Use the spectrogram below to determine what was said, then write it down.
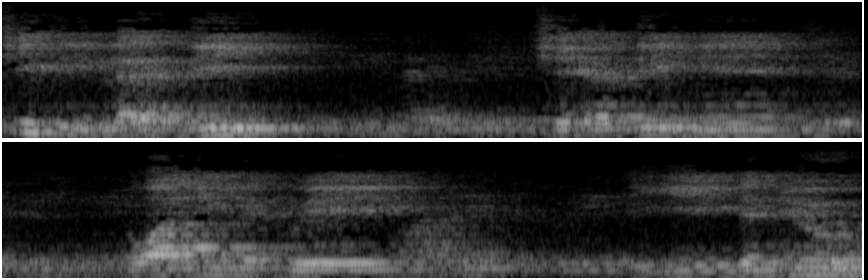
ရှိသည့်လက်သည်ခြေအတိနှင့်ဘဝလေးတစ်တွေအည်တစ်မျိုး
